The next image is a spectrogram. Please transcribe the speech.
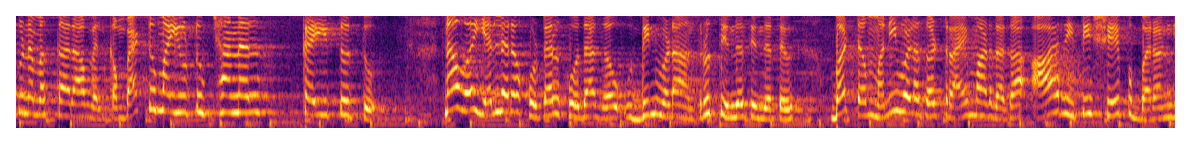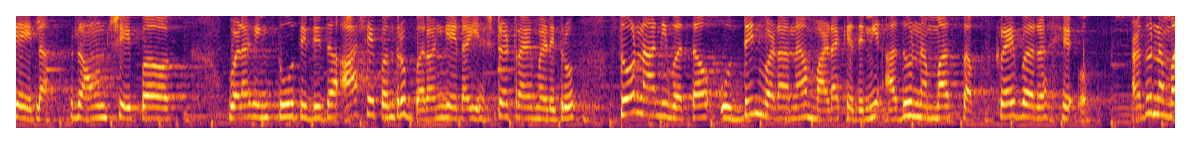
ನಮಸ್ಕಾರ. Welcome back to my YouTube channel Kai Tuttu. ನಾವು ಎಲ್ಲರ ಹೋಟೆಲ್ಗೆ ಹೋದಾಗ ಉದ್ದಿನ ವಡ ಅಂತರೂ ತಿಂದ ತಿಂದಿರ್ತೇವೆ. ಬಟ್ ಮನೆ ಒಳಗೆ ಟ್ರೈ ಮಾಡಿದಾಗ ಆ ರೀತಿ ಶೇಪ್ ಬರಂಗೇ ಇಲ್ಲ. ರೌಂಡ್ ಶೇಪ್ ಒಳಗೆ ಹಿಂಗೆ ತೂತಿದ್ದಿದ್ದ ಆ ಶೇಪ್ ಅಂತೂ ಬರಂಗೇ ಇಲ್ಲ. ಎಷ್ಟು ಟ್ರೈ ಮಾಡಿದ್ರು. ಸೊ ನಾನಿವತ್ತು ಉದ್ದಿನ ವಡಾನ ಮಾಡೋಕ್ಕಿದ್ದೀನಿ ಅದು ನಮ್ಮ ಸಬ್ಸ್ಕ್ರೈಬರ್ ಅದು ನಮ್ಮ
